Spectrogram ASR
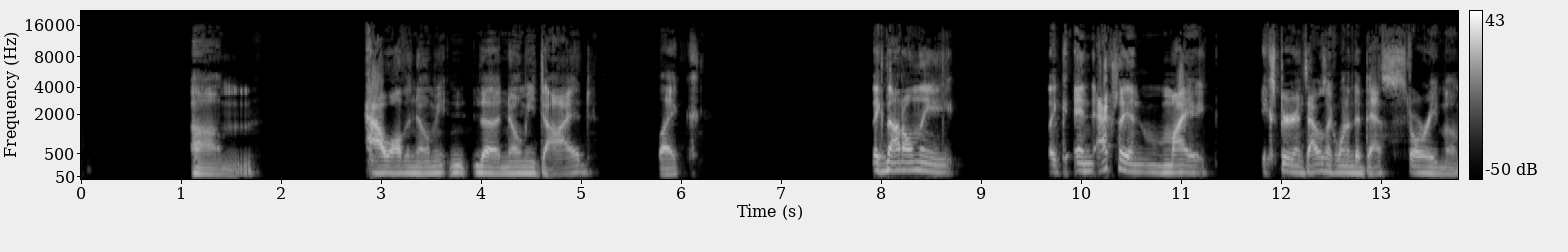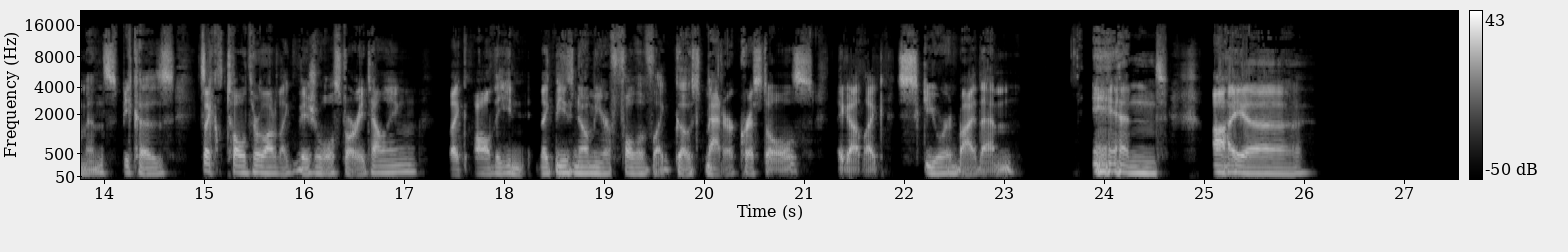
um how all the Nomai the Nomai died like like not only like and actually in my experience that was like one of the best story moments because it's like told through a lot of like visual storytelling. Like all the like these Nomai are full of like ghost matter crystals. They got like skewered by them. And i uh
